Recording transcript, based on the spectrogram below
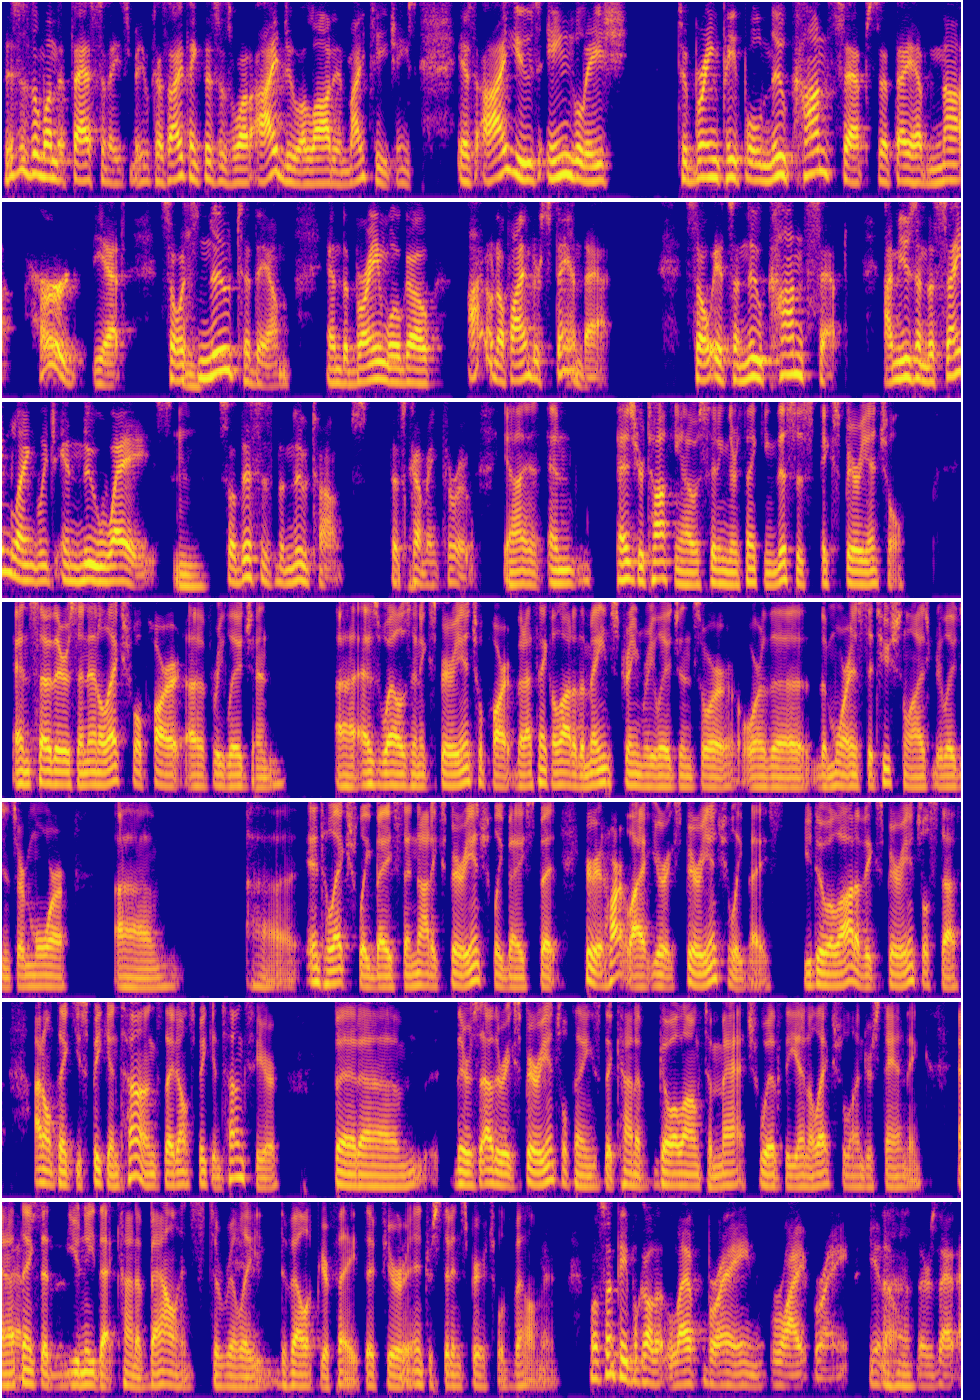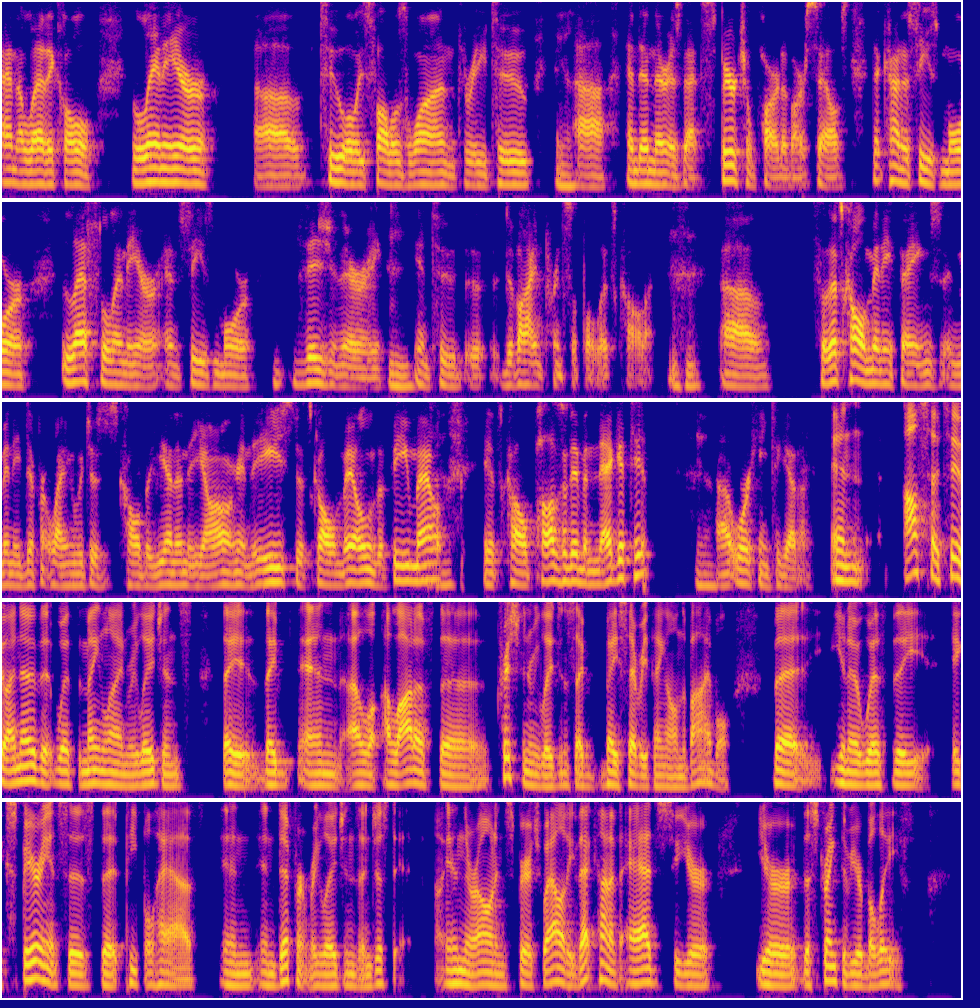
This is the one that fascinates me because I think this is what I do a lot in my teachings is I use English to bring people new concepts that they have not heard yet. So it's new to them and the brain will go, I don't know if I understand that. So it's a new concept. I'm using the same language in new ways. Mm. So this is the new tongues that's coming through. Yeah, and, and as you're talking, I was sitting there thinking this is experiential, and so there's an intellectual part of religion uh, as well as an experiential part. But I think a lot of the mainstream religions or or the the more institutionalized religions are more um, uh, intellectually based and not experientially based. But here at Heartlight, you're experientially based. You do a lot of experiential stuff. I don't think you speak in tongues. They don't speak in tongues here but um, there's other experiential things that kind of go along to match with the intellectual understanding. And I think that you need that kind of balance to really develop your faith if you're interested in spiritual development. Well, some people call it left brain, right brain. You know, Uh-huh. there's that analytical, linear, uh, two always follows one, three, two. Yeah. Uh, and then there is that spiritual part of ourselves that kind of sees more, less linear and sees more visionary Mm. into the divine principle, let's call it. Mhm. Uh, so that's called many things in many different languages. It's called the yin and the yang in the East. It's called male and the female. It's called positive and negative Yeah. uh, working together. And also too, I know that with the mainline religions, they they and a, a lot of the Christian religions they base everything on the Bible. But you know, with the experiences that people have in in different religions and just in their own in spirituality, that kind of adds to your your the strength of your belief.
